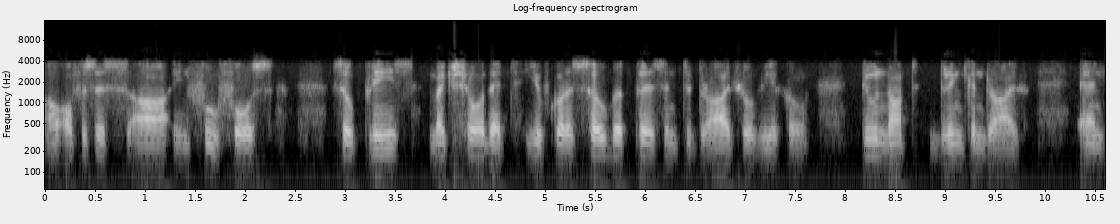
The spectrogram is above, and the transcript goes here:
Our officers are in full force, so please make sure that you've got a sober person to drive your vehicle. Do not drink and drive. And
